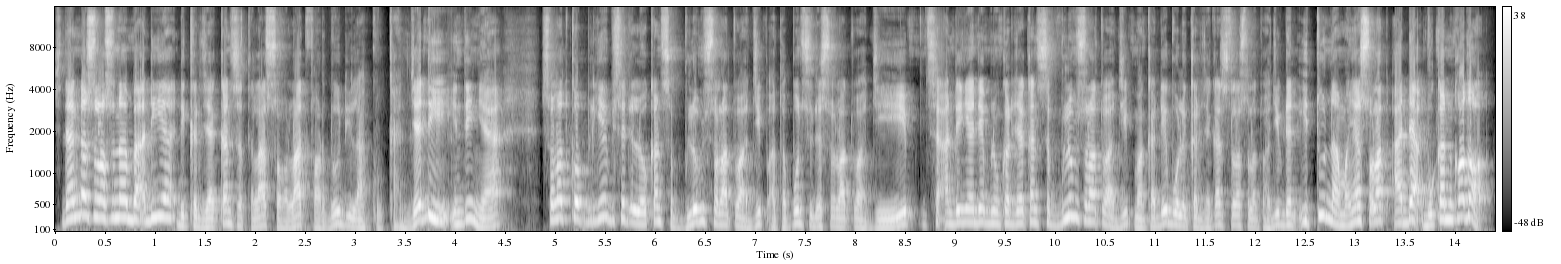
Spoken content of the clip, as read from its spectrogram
Sedangkan sholat sunnah ba'diyah dikerjakan setelah sholat fardu dilakukan. Jadi intinya sholat qobliyah bisa dilakukan sebelum sholat wajib ataupun sudah sholat wajib. Seandainya dia belum kerjakan sebelum sholat wajib, maka dia boleh kerjakan setelah sholat wajib. Dan itu namanya sholat ada, bukan kodok.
